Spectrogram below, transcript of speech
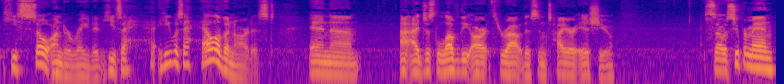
he's so underrated. He's a he was a hell of an artist, and uh, I, I, just love the art throughout this entire issue. So Superman,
